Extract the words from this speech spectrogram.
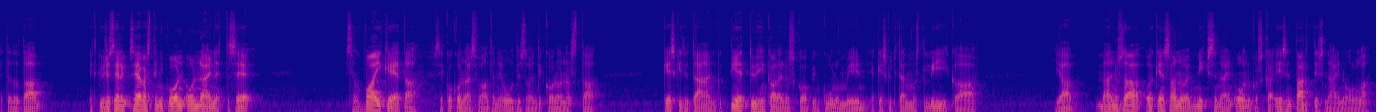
Että tota, et kyllä se sel, selvästi niin on, on näin, että se, se on vaikeaa se kokonaisvaltainen uutisointi koronasta, keskitytään niin tiettyihin kaleidoskoopin kulmiin ja keskitytään minusta liikaa. Ja mä en osaa oikein sanoa, että miksi se näin on, koska ei sen tarttisi näin olla.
